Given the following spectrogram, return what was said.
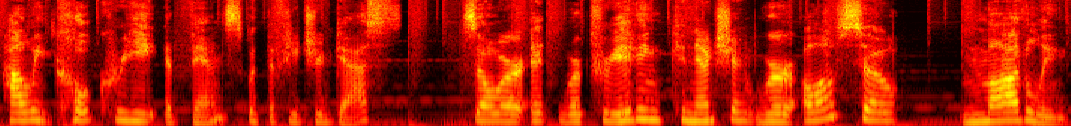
how we co-create events with the featured guests. So we're we're creating connection. We're also modeling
